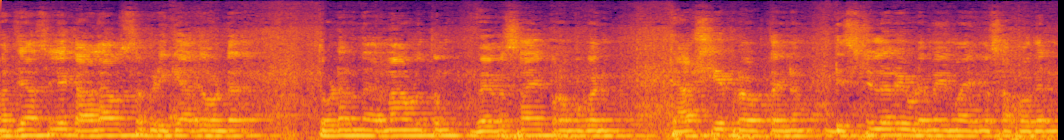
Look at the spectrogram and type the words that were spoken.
മദ്രാസിലെ കാലാവസ്ഥ പിടിക്കാത്തതുകൊണ്ട് തുടർന്ന് എറണാകുളത്തും വ്യവസായ പ്രമുഖനും രാഷ്ട്രീയ പ്രവർത്തകനും ഡിസ്റ്റിലറി ഉടമയുമായിരുന്ന സഹോദരൻ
